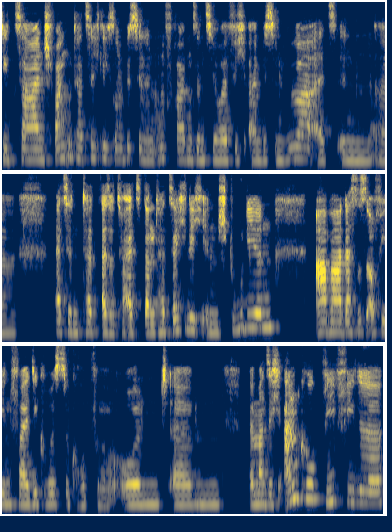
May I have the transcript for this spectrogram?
die Zahlen schwanken tatsächlich so ein bisschen. In Umfragen sind sie häufig ein bisschen höher als in, äh, als in, also als dann tatsächlich in Studien. Aber das ist auf jeden Fall die größte Gruppe. Und ähm, wenn man sich anguckt, wie viele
